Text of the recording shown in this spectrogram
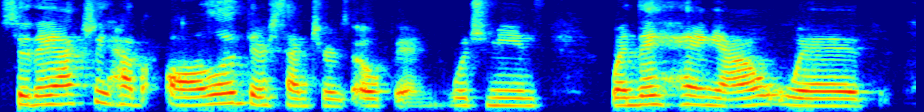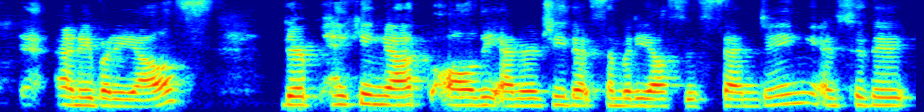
So they actually have all of their centers open, which means when they hang out with anybody else, they're picking up all the energy that somebody else is sending. And so they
